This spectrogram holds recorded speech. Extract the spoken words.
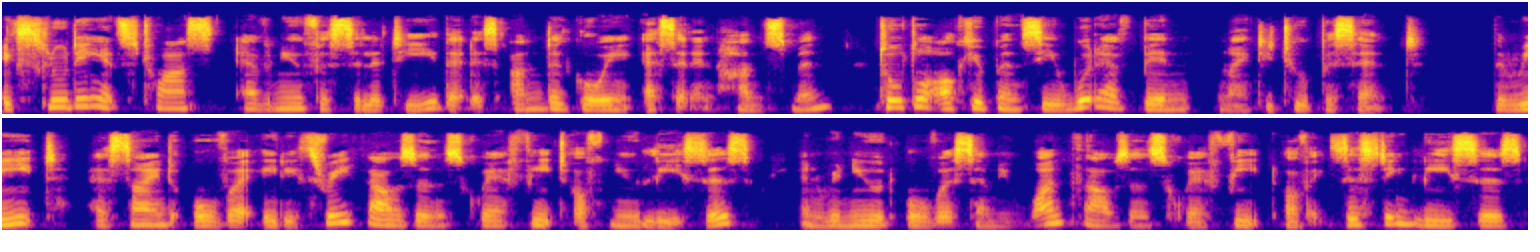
Excluding its Tuas Avenue facility that is undergoing asset enhancement, total occupancy would have been 92%. The REIT has signed over 83,000 square feet of new leases and renewed over 71,000 square feet of existing leases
